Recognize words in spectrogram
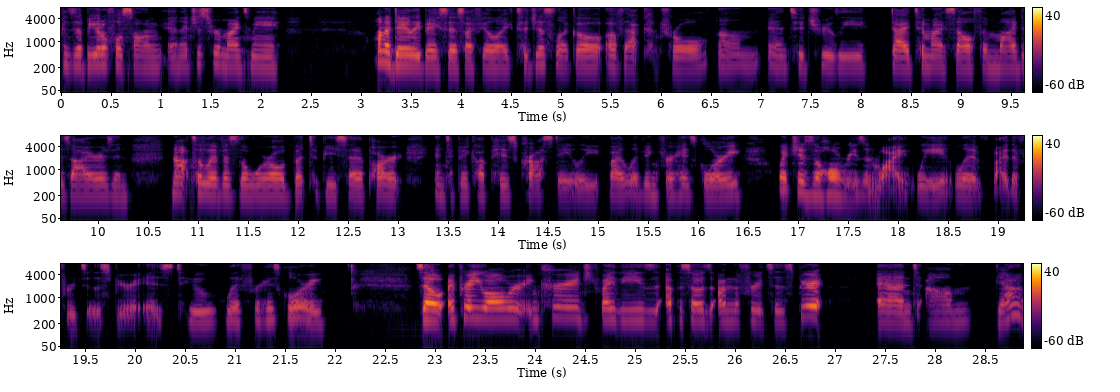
it's a beautiful song, and it just reminds me on a daily basis, I feel like, to just let go of that control um, and to truly die to myself and my desires and not to live as the world, but to be set apart and to pick up his cross daily by living for his glory, which is the whole reason why we live by the fruits of the Spirit, is to live for his glory. So I pray you all were encouraged by these episodes on the fruits of the Spirit. And um, yeah,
